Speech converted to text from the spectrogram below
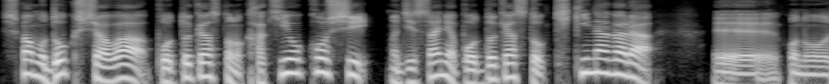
しかも読者は、ポッドキャストの書き起こし、まあ、実際にはポッドキャストを聞きながら、えー、この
